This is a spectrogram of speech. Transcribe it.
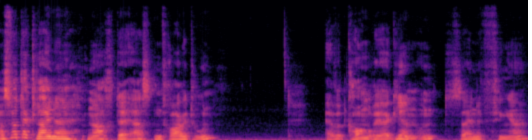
Was wird der Kleine nach der ersten Frage tun? Er wird kaum reagieren und seine Finger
